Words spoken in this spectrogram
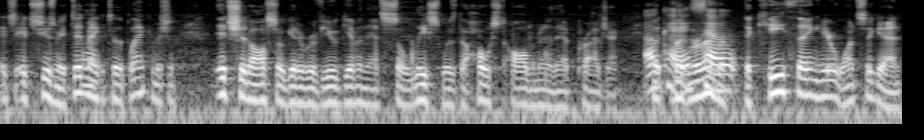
It's, excuse me, it did make it to the plan commission. It should also get a review, given that Solis was the host alderman of that project. But- Okay, but remember, so- the key thing here, once again,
